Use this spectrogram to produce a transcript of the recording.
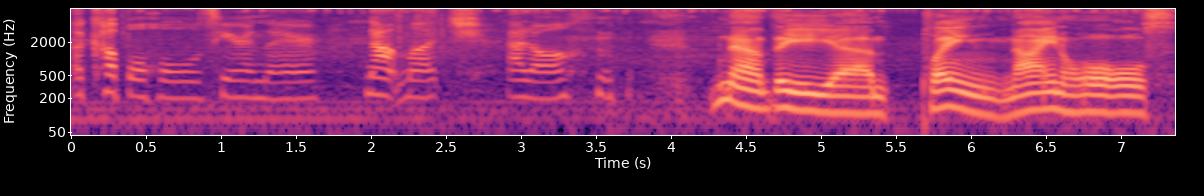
a couple holes here and there, not much at all. now the um, playing nine holes?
